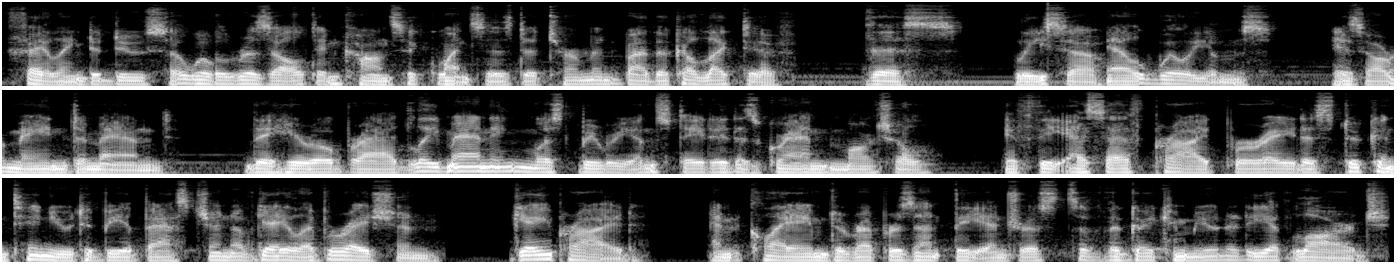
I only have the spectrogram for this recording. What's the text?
Failing to do so will result in consequences determined by the collective. This, Lisa L. Williams, is our main demand. The hero Bradley Manning must be reinstated as Grand Marshal. If the SF Pride Parade is to continue to be a bastion of gay liberation, gay pride, and claim to represent the interests of the gay community at large,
